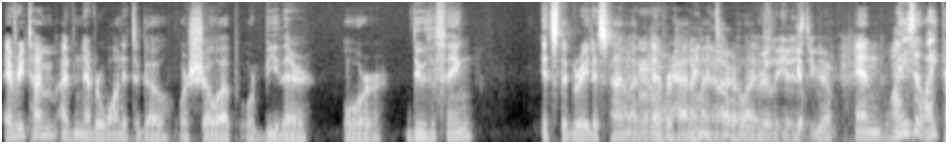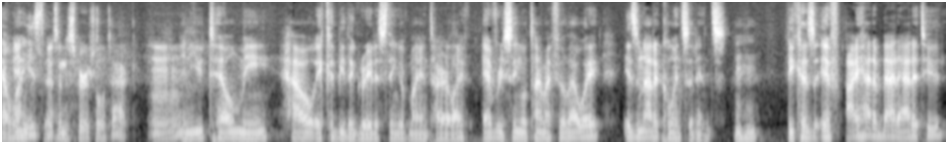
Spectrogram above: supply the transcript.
every time I've never wanted to go or show up or be there or do the thing, it's the greatest time I I've know, ever had in I my know. entire life. It really is, Yep. dude. Yep. And Why is it like that? Why is that? It's in a spiritual attack. Hmm and you tell me how it could be the greatest thing of my entire life every single time I feel that way is not a coincidence. Mm-hmm. Because if I had a bad attitude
